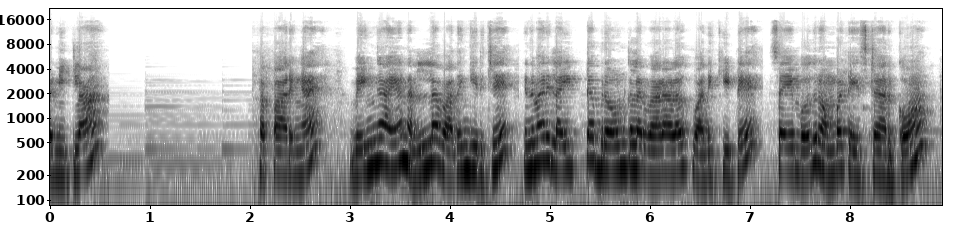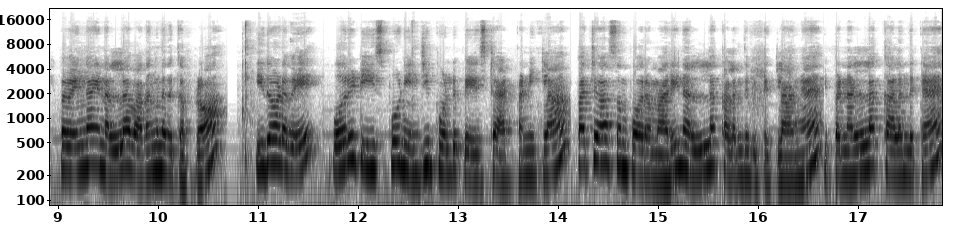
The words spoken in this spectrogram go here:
பண்ணிக்கலாம். இப்போ பாருங்க வெங்காயம் நல்லா வதங்கிருச்சு. இந்த மாதிரி லைட்டாக ப்ரௌன் கலர் வர அளவுக்கு வதக்கிட்டு செய்யும்போது ரொம்ப டேஸ்ட்டாக இருக்கும். இப்போ வெங்காயம் நல்லா வதங்கினதுக்கப்புறம் இதோடவே ஒரு டீஸ்பூன் இஞ்சி பூண்டு பேஸ்ட் ஆட் பண்ணிக்கலாம். பச்சை வாசம் போற மாதிரி நல்லா கலந்து விட்டுக்கலாங்க. இப்போ நல்லா கலந்துட்டேன்.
